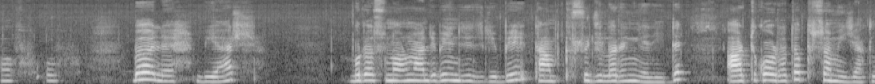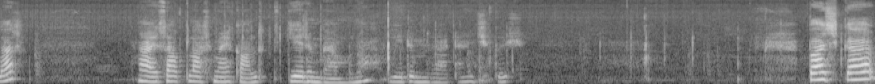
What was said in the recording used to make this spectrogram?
Of of. Böyle bir yer. Burası normalde bildiğiniz gibi tam pusucuların yeriydi. Artık orada da pusamayacaklar. Ha, hesaplaşmaya kaldık. Yerim ben bunu. Yedim zaten çıkış. Başka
